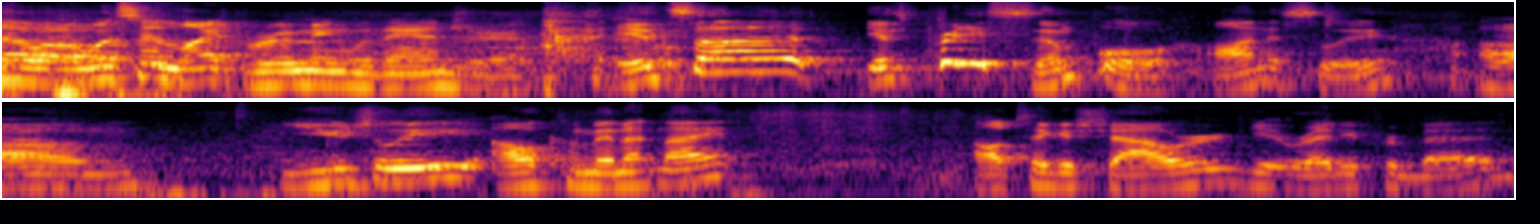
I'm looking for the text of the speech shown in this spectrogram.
So uh, what's it like rooming with Andrew? It's uh, it's pretty simple, honestly. Um, usually, I'll come in at night, I'll take a shower, get ready for bed,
